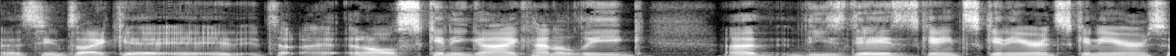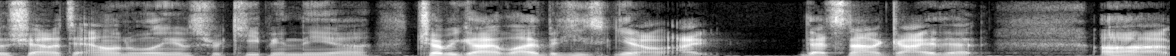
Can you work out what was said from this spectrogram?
It seems like it, it, it's a, an all skinny guy kind of league. Uh, these days, it's getting skinnier and skinnier. So shout out to Alan Williams for keeping the uh, chubby guy alive. But he's, you know, I that's not a guy that uh,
